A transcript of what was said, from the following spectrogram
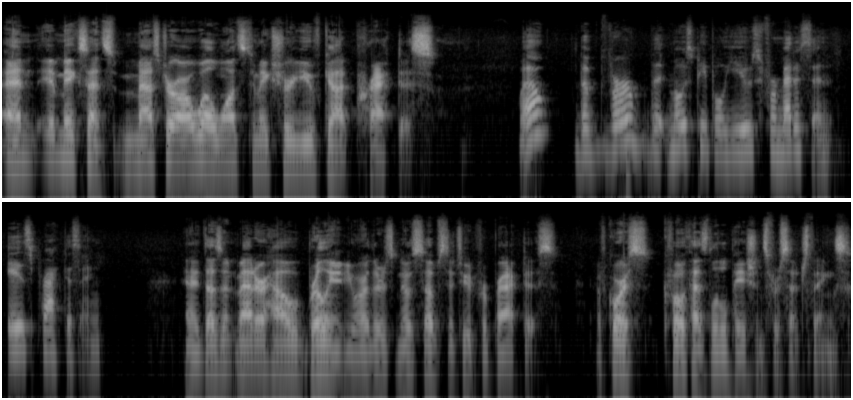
And it makes sense. Master Arwyl wants to make sure you've got practice. Well, the verb that most people use for medicine is practicing. And it doesn't matter how brilliant you are, there's no substitute for practice. Of course, Kvothe has little patience for such things.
